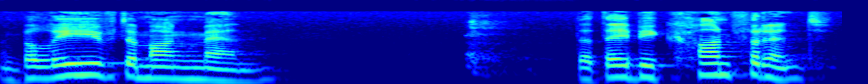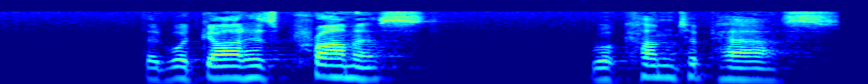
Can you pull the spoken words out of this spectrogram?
and believed among men, that they be confident that what God has promised will come to pass,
